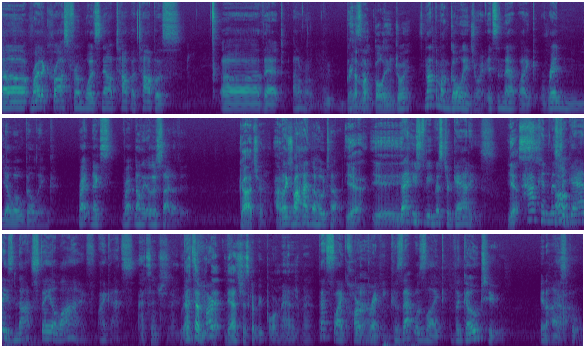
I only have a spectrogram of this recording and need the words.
uh, right across from what's now Tapa Tapas, uh, that I don't know. Is that the- Mongolian joint? It's not the Mongolian joint. It's in that like red and yellow building, right next, right on the other side of it, Gotcha. I like behind the hotel. Yeah, yeah, yeah. yeah. That used to be Mr. Gatti's. yes. How can Mr. Oh. Gatti's not stay alive? Like that's That's interesting. That's That's, gotta be, that, that's just gonna be poor management. that's like heartbreaking because that was like the go-to in high Yeah. school.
